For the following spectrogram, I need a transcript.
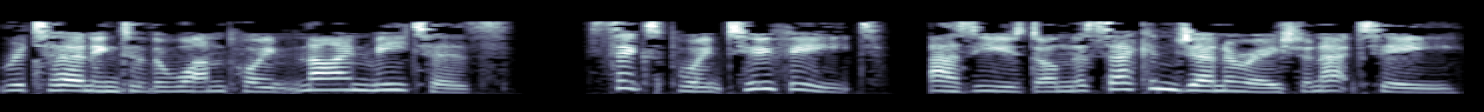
returning to the 1.9 meters, 6.2 feet, as used on the second-generation Acty,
